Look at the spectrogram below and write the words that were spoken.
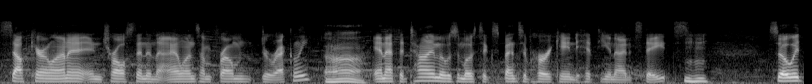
South Carolina and Charleston and the islands I'm from directly. ah. And at the time, it was the most expensive hurricane to hit the United States. hmm So it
